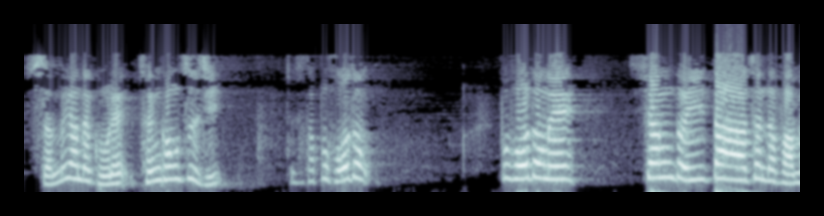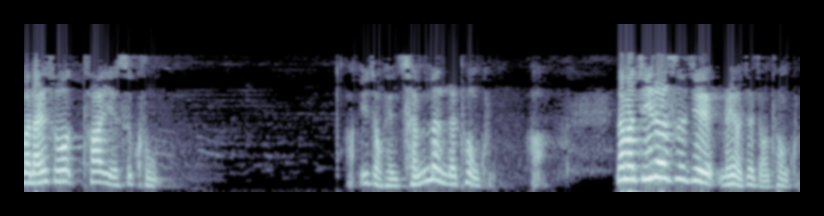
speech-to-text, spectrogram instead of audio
什么样的苦呢？成空至极，就是他不活动，不活动呢，相对于大乘的法门来说，他也是苦啊，一种很沉闷的痛苦啊。那么极乐世界没有这种痛苦，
